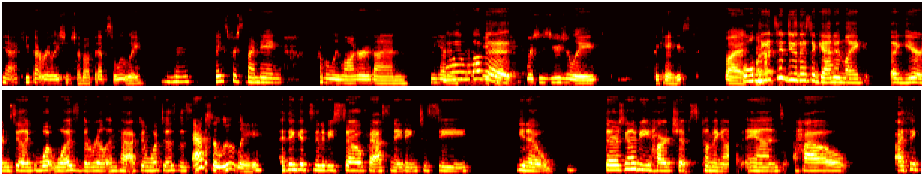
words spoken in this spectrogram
Yeah, keep that relationship up. Absolutely. Mm-hmm. Thanks for spending probably longer than we had. No, I love it. Which is usually the case. But we'll need to do this again in like a year and see like what was the real impact and what does this absolutely i think it's going to be so fascinating to see you know there's going to be hardships coming up and how i think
